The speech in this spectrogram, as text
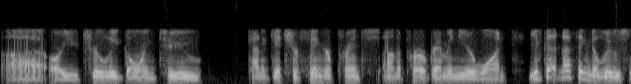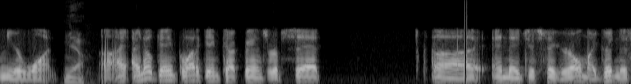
Uh, are you truly going to kind of get your fingerprints on the program in year one. You've got nothing to lose in year one. Yeah, uh, I, I know game, a lot of Gamecock fans are upset, uh, and they just figure, oh my goodness,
